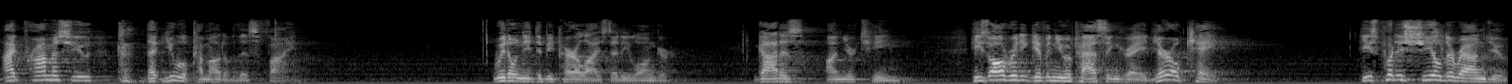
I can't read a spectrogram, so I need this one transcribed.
I promise you that you will come out of this fine. We don't need to be paralyzed any longer. God is on your team. He's already given you a passing grade. You're okay. He's put his shield around you.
